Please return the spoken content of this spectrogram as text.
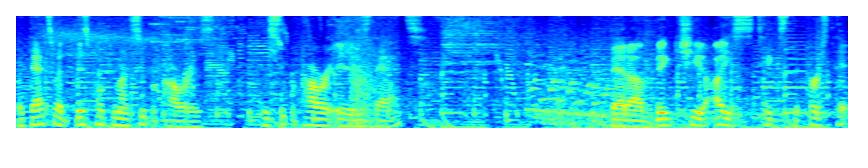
But that's what this Pokemon's superpower is. His superpower is that that uh, big sheet of ice takes the first hit.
